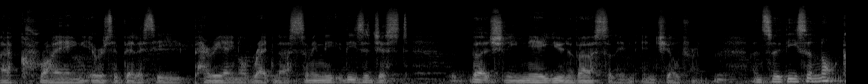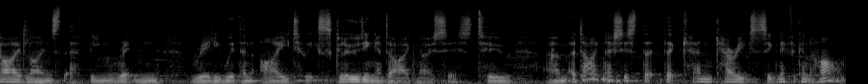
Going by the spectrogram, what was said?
uh, crying, irritability, perianal redness. I mean, the, these are just virtually near universal in, in children. Mm. And so these are not guidelines that have been written really with an eye to excluding a diagnosis, to um, a diagnosis that, that can carry significant harm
